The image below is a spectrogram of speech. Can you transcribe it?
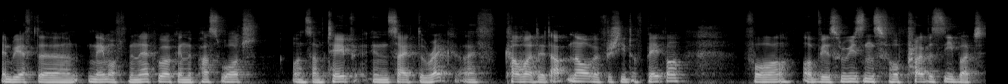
and we have the name of the network and the password on some tape inside the rack. I've covered it up now with a sheet of paper for obvious reasons for privacy, but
